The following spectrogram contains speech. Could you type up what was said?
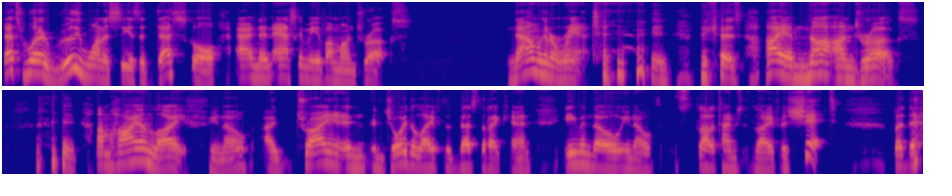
that's what I really want to see is a death skull and then asking me if I'm on drugs. Now I'm going to rant because I am not on drugs. I'm high on life, you know. I try and enjoy the life the best that I can, even though, you know, a lot of times life is shit but that,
